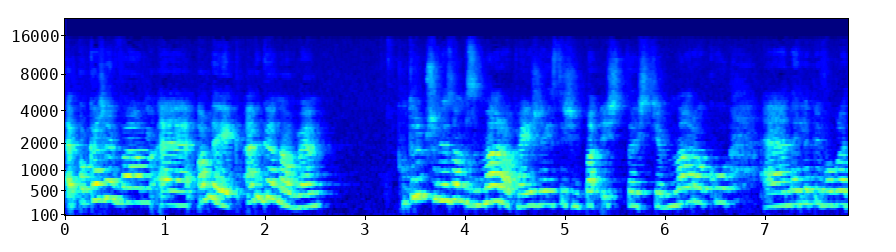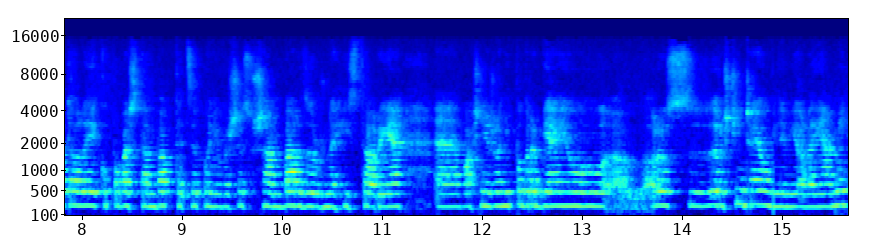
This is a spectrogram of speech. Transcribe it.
e, pokażę Wam e, olejek arganowy, który przywiozłam z Maroka. Jeżeli jesteście, ba- jesteście w Maroku, e, najlepiej w ogóle te oleje kupować tam w aptece, ponieważ ja słyszałam bardzo różne historie, e, właśnie, że oni podrabiają, e, roz, rozcieńczają innymi olejami,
